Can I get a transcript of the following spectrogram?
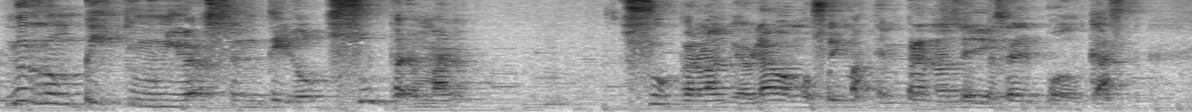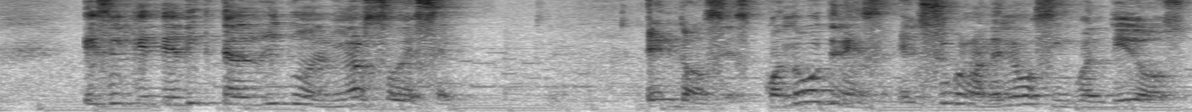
No rompiste un universo entero. Superman, Superman, que hablábamos hoy más temprano antes de empezar el podcast, es el que te dicta el ritmo del universo DC. Entonces, cuando vos tenés el Superman del nuevo 52,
